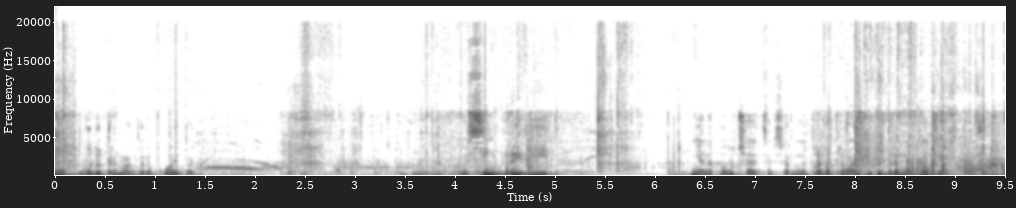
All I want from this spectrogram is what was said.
Ну, буду тримати рукою так. Усім привіт. Ні, не виходить все одно. Треба тримати. Буду тримати, нічого страшного.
